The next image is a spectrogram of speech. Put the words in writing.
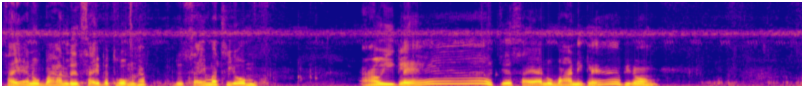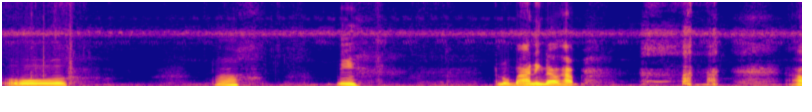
ไซส์อนุบาลหรือไซส์ประถมครับ หรือไซส์มัธยม เอาอีกแล้ว เจอไซส์อนุบาลอีกแล้วพี่น้อง อ้อ๋อนี่ อนุบาลอีกแล้วครับ เอา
